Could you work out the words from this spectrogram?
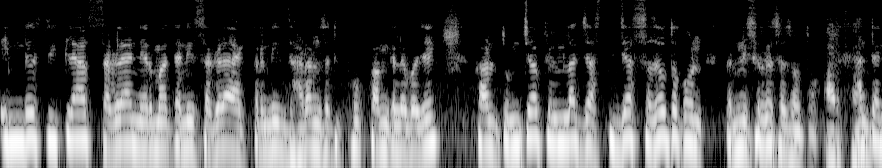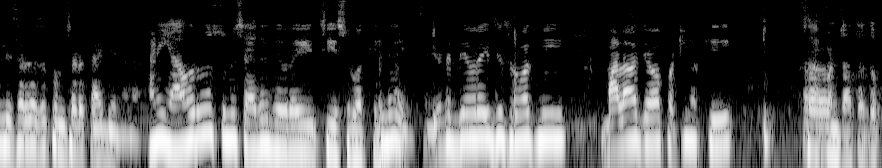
इंडस्ट्रीतल्या सगळ्या निर्मात्यांनी सगळ्या ऍक्टरनी झाडांसाठी खूप काम केलं पाहिजे. कारण तुमच्या फिल्मला जास्तीत जास्त सजवतो कोण? तर निसर्ग सजवतो. अर्थ आणि त्या निसर्गाचं तुमच्याकडे काय देणं लागलं? आणि यावरूनच तुम्ही सह्याद्री देवराईची सुरुवात केली. नाही सह्याद्री देवराईची सुरुवात मी मला जेव्हा पटलं की असं आपण जातो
